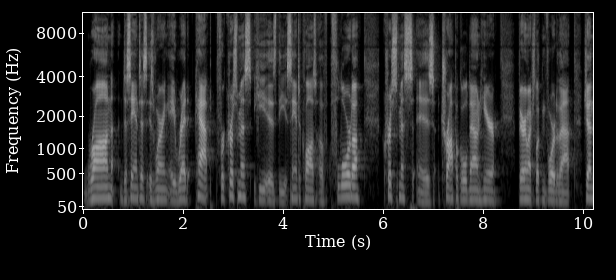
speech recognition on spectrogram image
Ron DeSantis is wearing a red cap for Christmas. He is the Santa Claus of Florida. Christmas is tropical down here. Very much looking forward to that. Jen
